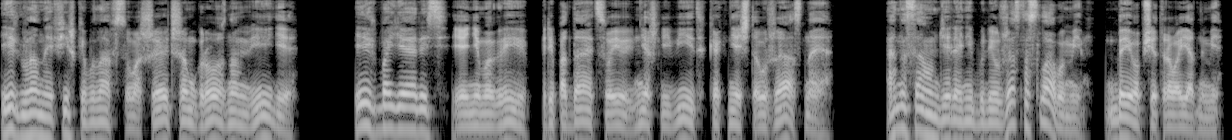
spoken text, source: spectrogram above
Их главная фишка была в сумасшедшем грозном виде. Их боялись, и они могли преподать свой внешний вид как нечто ужасное. А на самом деле они были ужасно слабыми, да и вообще травоядными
